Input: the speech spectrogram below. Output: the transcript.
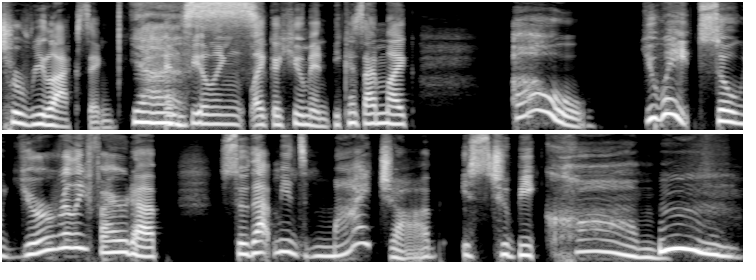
to relaxing yes. and feeling like a human because I'm like, oh, you wait. So you're really fired up. So that means my job is to be calm. Mm.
